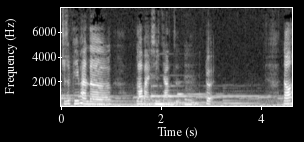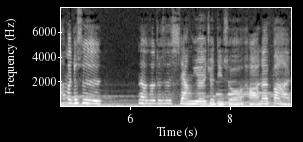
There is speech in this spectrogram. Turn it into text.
就是平凡的老百姓这样子，嗯，对。然后他们就是那个时候就是相约决定说，好啊，那不然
